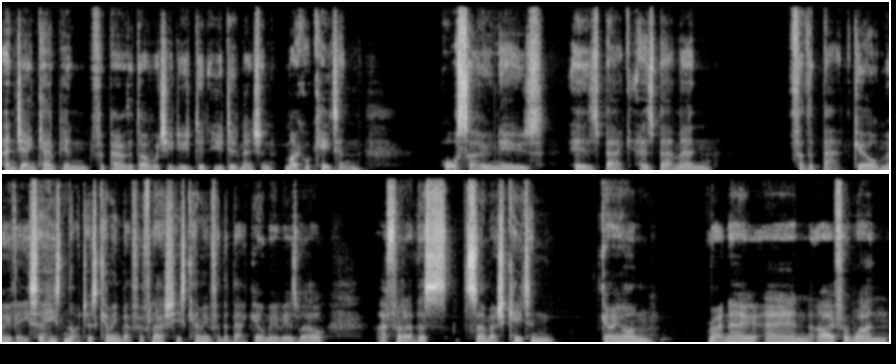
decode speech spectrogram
and Jane Campion for Power of the Dog, which you, you did you did mention. Michael Keaton, also news, is back as Batman for the Batgirl movie. So he's not just coming back for Flash; he's coming for the Batgirl movie as well. I feel like there's so much Keaton going on right now, and I, for one,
